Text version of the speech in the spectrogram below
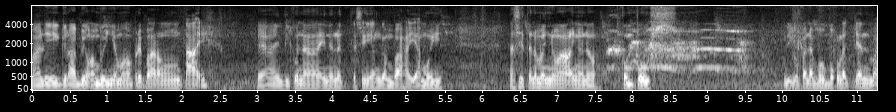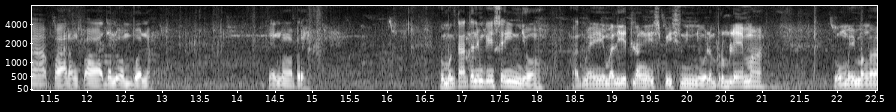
Bali, grabe yung amoy niya mga pre, parang tae. Kaya hindi ko na inanot kasi hanggang bahay amoy. Tapos ito naman yung aking ano, compost. Hindi ko pa nabubuklat yan, ma parang pa dalawang buwan na. Yan mga pre. Kung magtatanim kayo sa inyo at may maliit lang yung space ninyo, walang problema. Kung may mga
